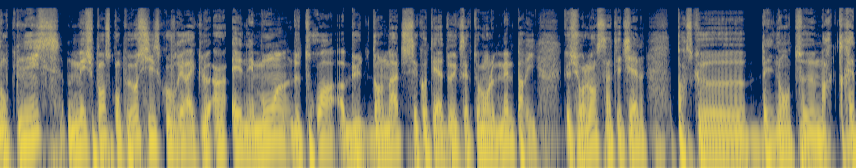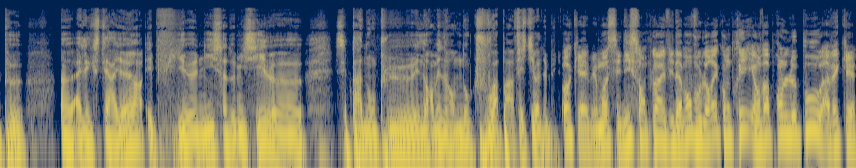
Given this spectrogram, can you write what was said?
Donc Nice, mais je pense qu'on peut aussi se couvrir avec le 1N et moins de 3 buts dans le match. C'est coté à 2, exactement le même pari que sur Lens Saint-Etienne, parce que ben, Nantes euh, marque très peu euh, à l'extérieur, et puis euh, Nice à domicile, euh, c'est pas non plus énorme énorme, donc je vois pas un festival de buts. Ok, mais moi c'est Nice en plein évidemment, vous l'aurez compris, et on va prendre le pouls avec euh,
